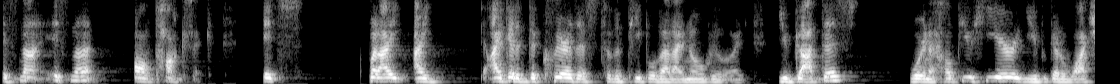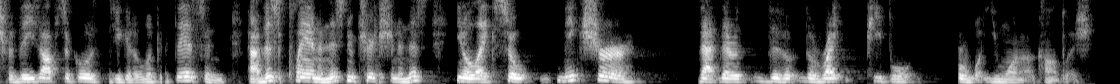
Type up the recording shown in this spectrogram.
It's not it's not all toxic. It's but I I I gotta declare this to the people that I know who like, you got this. We're gonna help you here. You've got to watch for these obstacles. You got to look at this and have this plan and this nutrition and this, you know, like so make sure that they're the the right people for what you want to accomplish.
